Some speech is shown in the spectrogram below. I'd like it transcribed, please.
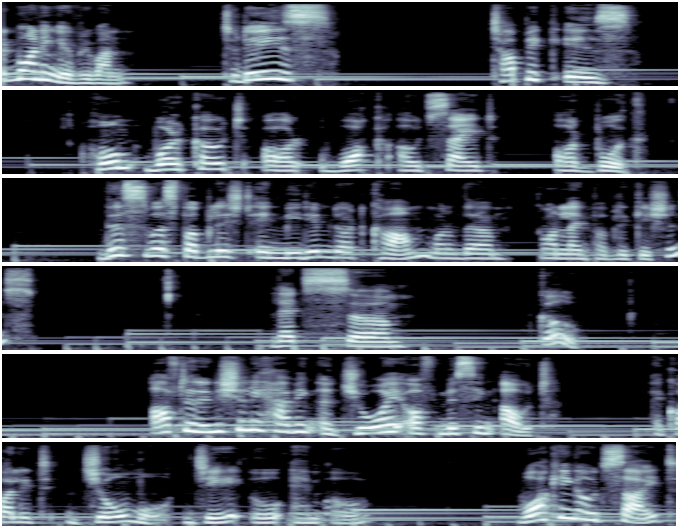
Good morning, everyone. Today's topic is home workout or walk outside or both. This was published in medium.com, one of the online publications. Let's um, go. After initially having a joy of missing out, I call it JOMO, J O M O, walking outside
